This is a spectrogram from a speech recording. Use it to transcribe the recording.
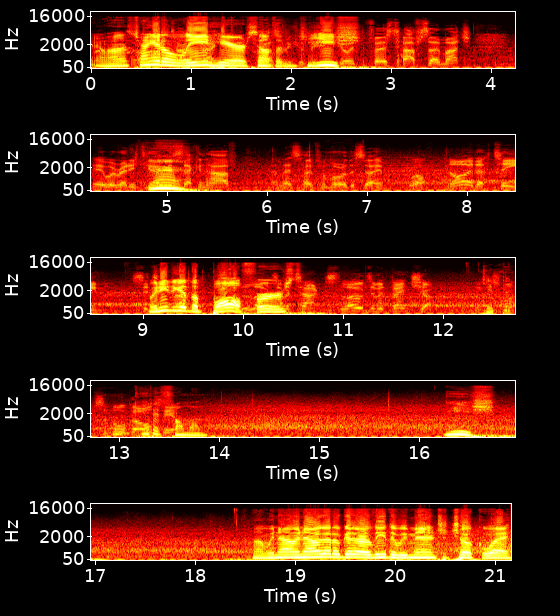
Yeah, well, let's try and get a lead here or something. Yeesh. the first half so much. Here we're ready to go in the second half, and let's hope for more of the same. Well, neither team. We need to get the ball Loads of first. attacks, loads of adventure. Get, the, want some more get it from him. Yeesh. Well, we now we now gotta get our lead that we managed to choke away.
